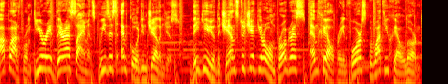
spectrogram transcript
Apart from theory, there are assignments, quizzes and coding challenges. They give you the chance to check your own progress and help reinforce what you have learned.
